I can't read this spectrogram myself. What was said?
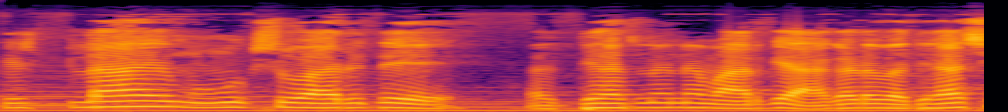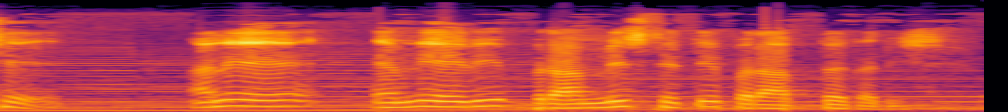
કેટલાય મુમુક્ષુ આ રીતે અધ્યાત્મને માર્ગે આગળ વધ્યા છે અને એમની એવી બ્રાહ્મી સ્થિતિ પ્રાપ્ત કરી છે.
